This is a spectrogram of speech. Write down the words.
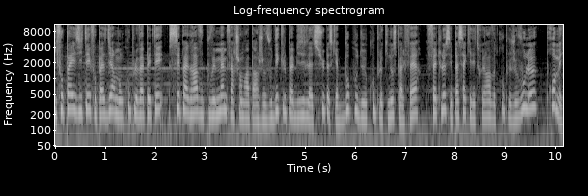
Il faut pas hésiter, il faut pas se dire mon couple va péter, c'est pas grave, vous pouvez même faire chambre à part. Je vous déculpabilise là-dessus parce qu'il y a beaucoup de couples qui n'osent pas le faire. Faites-le, c'est pas ça qui détruira votre couple, je vous le promets.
